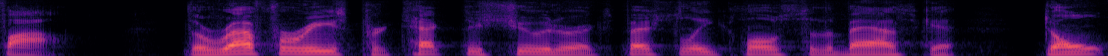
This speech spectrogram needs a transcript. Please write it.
foul. The referees protect the shooter, especially close to the basket. Don't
